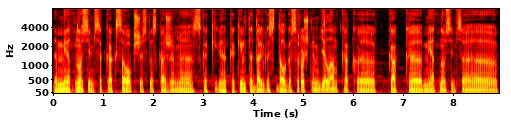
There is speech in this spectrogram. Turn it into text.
мы относимся как сообщество, скажем, с каким-то долгосрочным делам, как, как мы относимся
